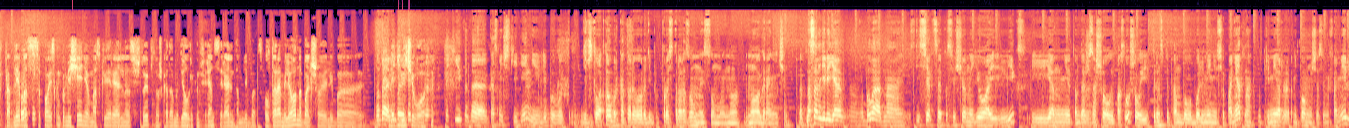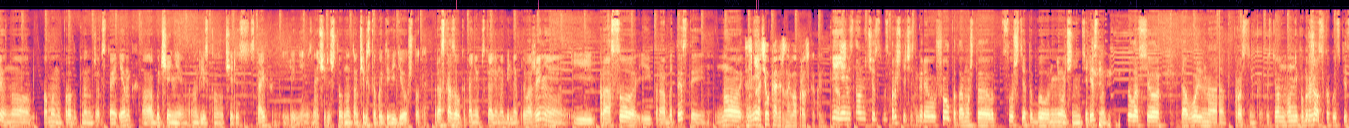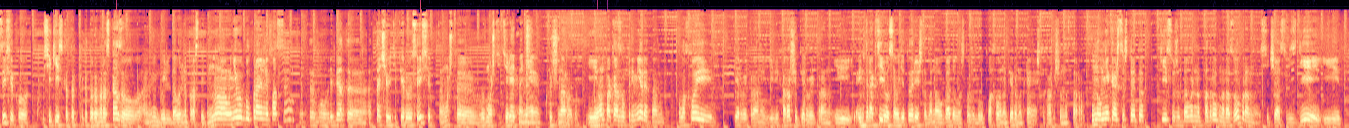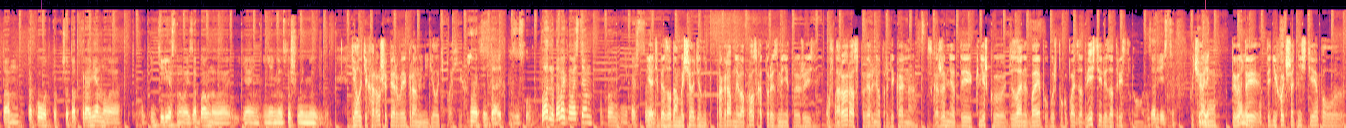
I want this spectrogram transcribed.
Проблема с поиском помещения в Москве реально существует, потому что когда мы делали конференции, реально там либо с полтора миллиона большое, либо ну да, либо ничего. Какие-то, да, космические деньги, либо вот Digital October, который вроде бы просит разумные суммы, но, но ограничен. Вот, на самом деле, я была одна секция, посвященная UI и UX, и я на нее там даже зашел и послушал, и, в принципе, там было более-менее все понятно. Например, не помню сейчас имя фамилию, но, по-моему, продукт менеджер Skyeng, а, обучение английскому через Skype, или я не знаю, через что, ну, там, через какое-то видео что-то. Рассказывал, как они выпускали мобильное приложение, и про СО, и про АБ-тесты, но... Ты мне... спросил каверзный вопрос какой-нибудь? Не, я не стал ничего спрашивать, я, честно говоря, ушел, потому что вот слушать это было не очень интересно. Было все довольно простенько. То есть он, он не погружался в какую-то специфику. Все кейсы, которые, про которые он рассказывал, они были довольно простыми. Но у него был правильный посыл. Это, мол, ребята, оттачивайте первую сессию, потому что вы можете терять на ней кучу народу. И он показывал примеры, там, плохой первый экран или хороший первый экран, и интерактивил с аудиторией, чтобы она угадывала, что же было плохого на первом экране, что хорошего на втором. Но мне кажется, что этот кейс уже довольно подробно разобран сейчас везде, и там такого как что-то откровенного, интересного и забавного я, я не услышал и не увидел. Делайте хорошие первые экраны, не делайте плохих. Ну, это да, это безусловно. Ладно, давай к новостям, потом, мне кажется... Я тебе задам еще один программный вопрос, который изменит твою жизнь. Во второй раз повернет радикально. Скажи мне, ты книжку Designed by Apple будешь покупать за 200 или за 300 долларов? За 200. Почему? Маленький. Ты, ты, ты не хочешь отнести Apple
